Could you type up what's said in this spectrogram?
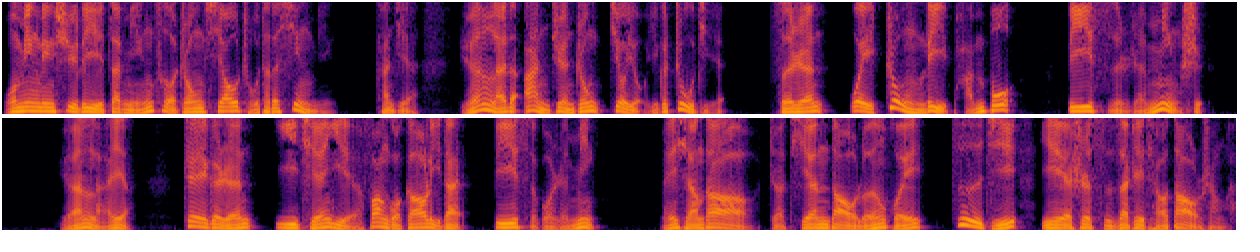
我命令蓄力在名册中消除他的姓名。看见原来的案卷中就有一个注解：此人为重利盘剥，逼死人命事。原来呀，这个人以前也放过高利贷，逼死过人命。没想到这天道轮回。自己也是死在这条道上啊。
